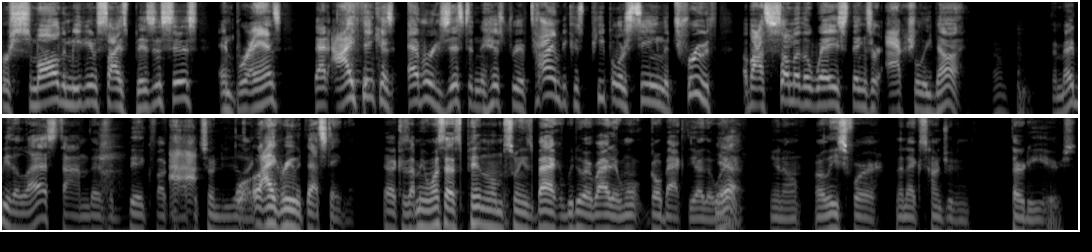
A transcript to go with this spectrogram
for small to medium sized businesses and brands that I think has ever existed in the history of time because people are seeing the truth about some of the ways things are actually done. And maybe the last time there's a big fucking Ah, opportunity like Well, I agree with that statement. Yeah, because I mean, once that pendulum swings back, if we do it right, it won't go back the other way. Yeah. You know, or at least for the next hundred and thirty years.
